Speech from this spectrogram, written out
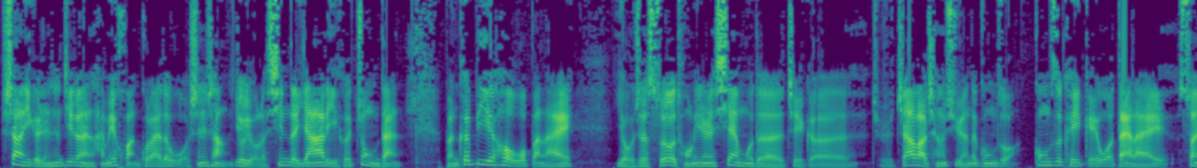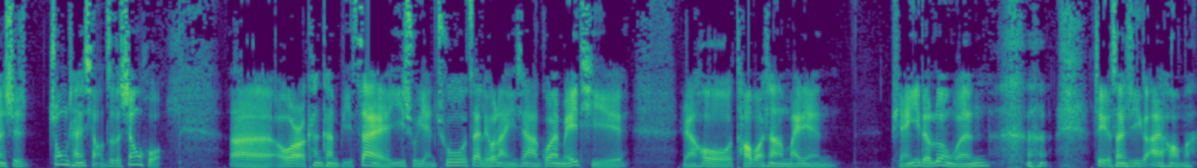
上一个人生阶段还没缓过来的我身上，又有了新的压力和重担。本科毕业后，我本来有着所有同龄人羡慕的这个就是 Java 程序员的工作，工资可以给我带来算是中产小资的生活。呃，偶尔看看比赛、艺术演出，再浏览一下国外媒体。然后淘宝上买点便宜的论文，这也算是一个爱好嘛。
